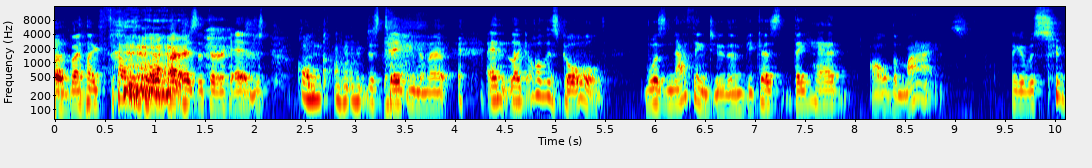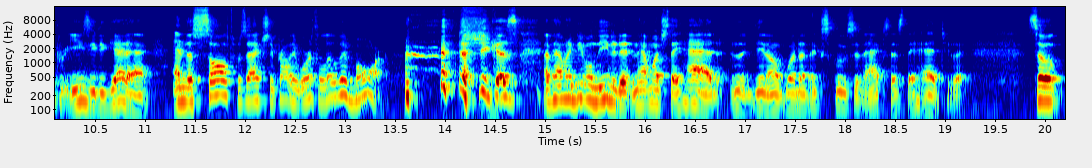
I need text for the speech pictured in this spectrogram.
road by like throwing gold bars at their head, just just taking them out. And like all this gold was nothing to them because they had all the mines. Like it was super easy to get at, and the salt was actually probably worth a little bit more because of how many people needed it and how much they had. You know what an exclusive access they had to it. So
